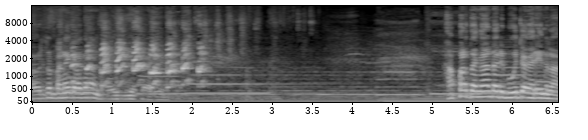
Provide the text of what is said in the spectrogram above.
ഒരുത്തം പണി കിടക്കണം അപ്പുറത്തെങ്ങാണ്ട് ഒരു പൂച്ച കരയുന്നടാ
